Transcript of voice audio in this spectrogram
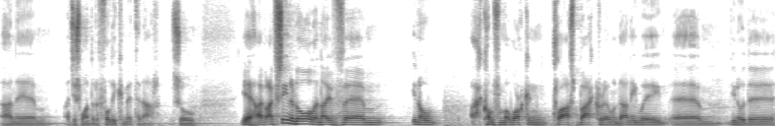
and um, I just wanted to fully commit to that. So, yeah, I've, I've seen it all, and I've, um, you know, I come from a working class background anyway. Um, you know, the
